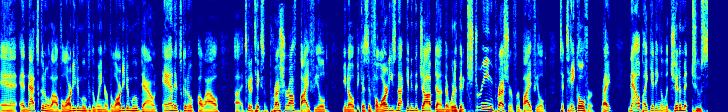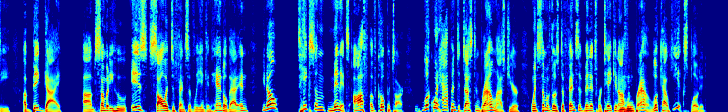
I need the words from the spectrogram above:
And, and that's going to allow Vilardi to move to the wing or Vilardi to move down, and it's going to allow uh, it's going to take some pressure off Byfield. You know, because if Vilardi's not getting the job done, there would have been extreme pressure for Byfield to take over. Right now, by getting a legitimate two C, a big guy, um, somebody who is solid defensively and can handle that, and you know, take some minutes off of Kopitar. Look what happened to Dustin Brown last year when some of those defensive minutes were taken off of mm-hmm. Brown. Look how he exploded.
